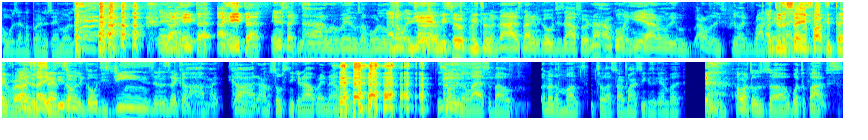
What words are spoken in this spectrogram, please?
always end up wearing the same ones. yeah, I hate that. I hate that. And it's like, nah, I don't want to wear those. I wore those. I don't. Yeah, times. me too. Me But too. nah, it's not gonna go with this outfit. Nah, I'm going here. I don't really, I don't really feel like rocking. I do the nice. same fucking thing, bro. I And do it's the like same these thing. don't really go with these jeans, and it's like, oh my god, I'm so sneakered out right now. this is only gonna last about another month until I start buying sneakers again. But I want those uh, what the fives.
